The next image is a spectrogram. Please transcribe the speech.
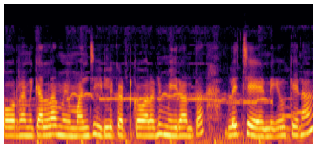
పౌర్ణమి కల్లా మేము మంచి ఇల్లు కట్టుకోవాలని మీరంతా బ్లెస్ చేయండి. ఓకేనా?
